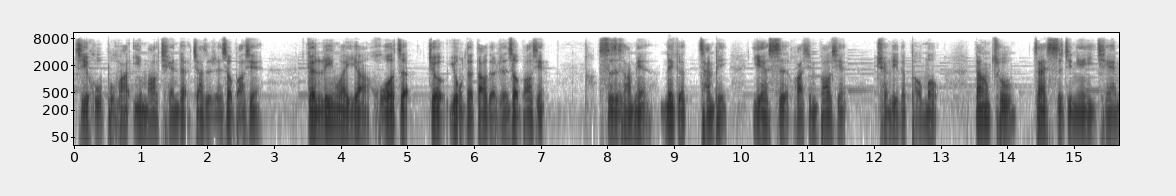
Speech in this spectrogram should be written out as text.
几乎不花一毛钱的这样子人寿保险，跟另外一样活着就用得到的人寿保险，事实上面那个产品也是华兴保险全力的 promo，。当初在十几年以前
